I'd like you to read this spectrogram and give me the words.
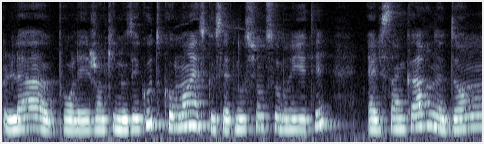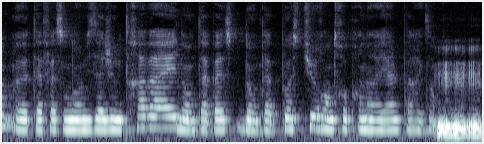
là, pour les gens qui nous écoutent, comment est-ce que cette notion de sobriété, elle s'incarne dans euh, ta façon d'envisager le travail, dans ta, posture entrepreneuriale, par exemple mmh, mmh, mmh.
